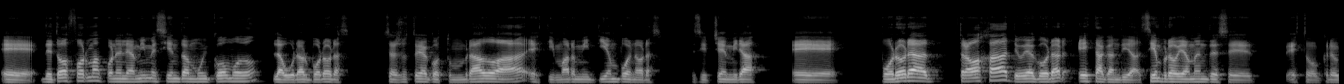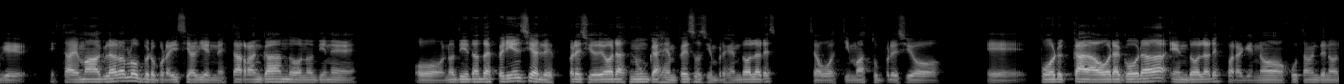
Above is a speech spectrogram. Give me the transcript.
Eh, de todas formas, ponele, a mí me sienta muy cómodo laburar por horas. O sea, yo estoy acostumbrado a estimar mi tiempo en horas. Es decir, che, mira, eh, por hora trabajada te voy a cobrar esta cantidad. Siempre, obviamente, se, esto creo que está de más aclararlo, pero por ahí si alguien está arrancando o no tiene, o no tiene tanta experiencia, el precio de horas nunca es en pesos, siempre es en dólares. O sea, vos estimás tu precio eh, por cada hora cobrada en dólares para que no, justamente no,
